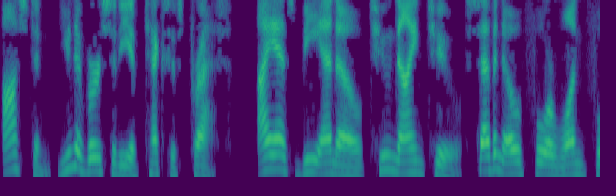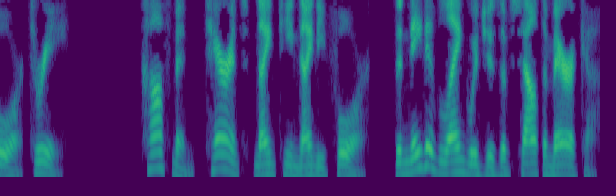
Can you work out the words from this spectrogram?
Austin, University of Texas Press. ISBN 0-292-70414-3. Kaufman, Terence, 1994. The Native Languages of South America.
